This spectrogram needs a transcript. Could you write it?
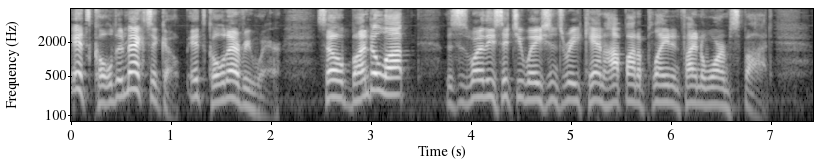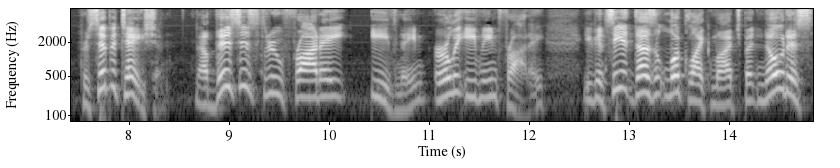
It's cold in Mexico. It's cold everywhere. So bundle up. This is one of these situations where you can't hop on a plane and find a warm spot. Precipitation. Now, this is through Friday evening, early evening Friday. You can see it doesn't look like much, but notice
